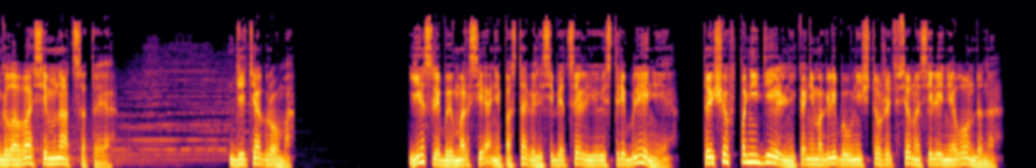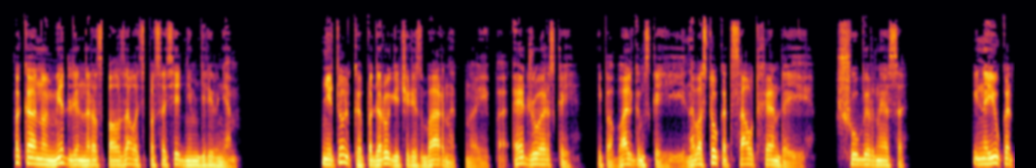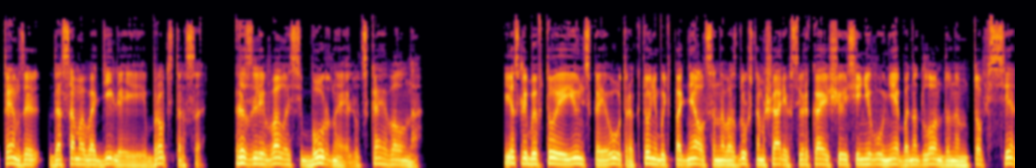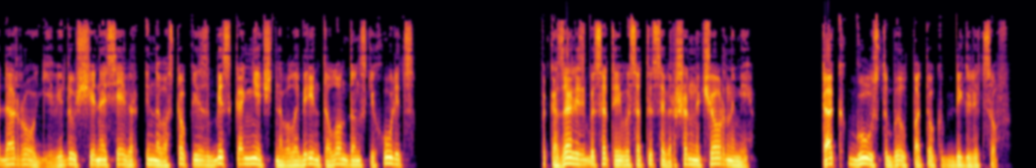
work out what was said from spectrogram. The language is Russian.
Глава 17. Дитя грома. Если бы марсиане поставили себе целью истребление, то еще в понедельник они могли бы уничтожить все население Лондона, пока оно медленно расползалось по соседним деревням. Не только по дороге через Барнетт, но и по Эджуэрской, и по Вальгамской, и на восток от Саутхенда и Шубернеса, и на юг от Темзы до самого Диля и Бродстерса разливалась бурная людская волна. Если бы в то июньское утро кто-нибудь поднялся на воздушном шаре в сверкающую синеву неба над Лондоном, то все дороги, ведущие на север и на восток из бесконечного лабиринта лондонских улиц, показались бы с этой высоты совершенно черными. Так густ был поток беглецов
